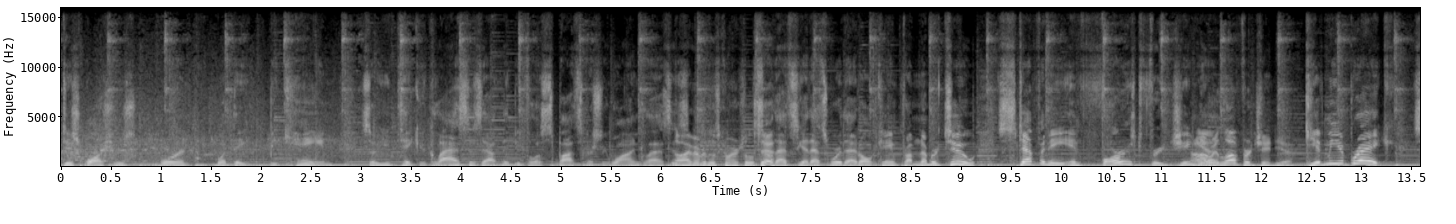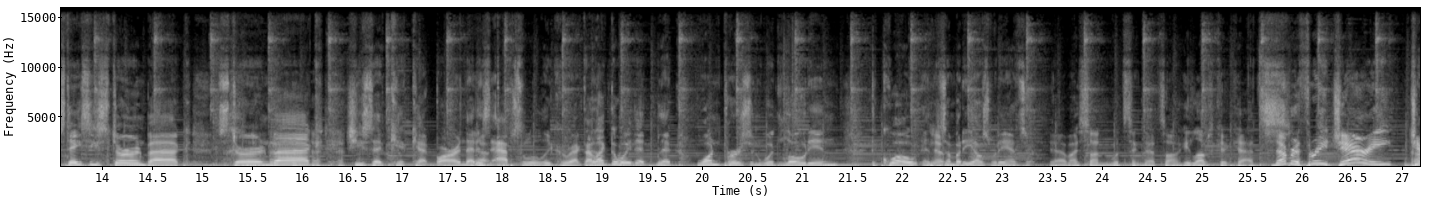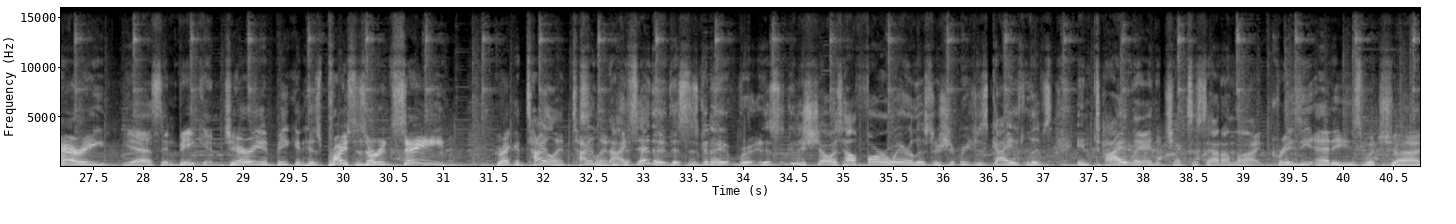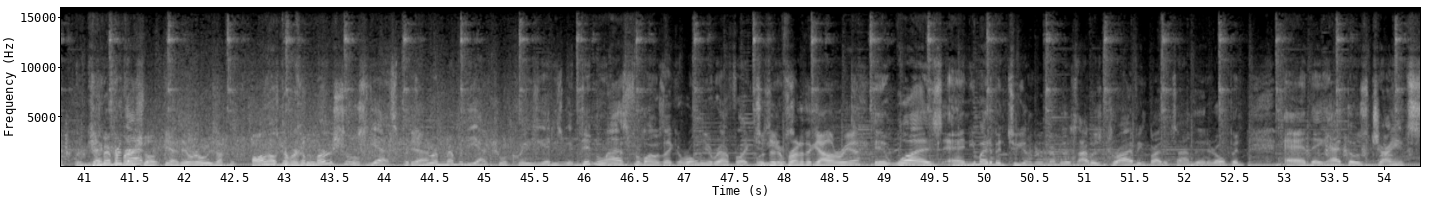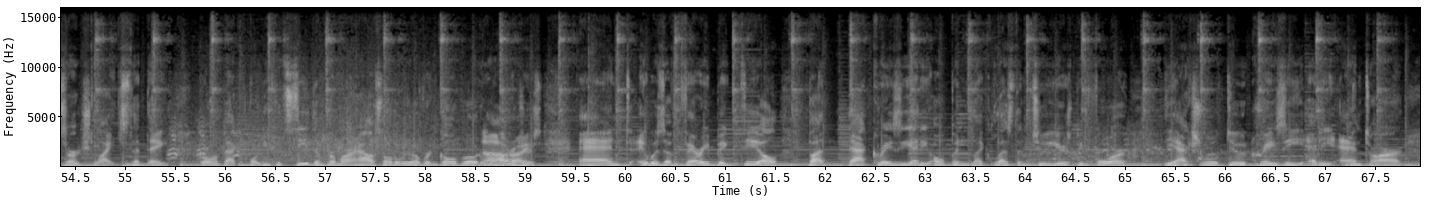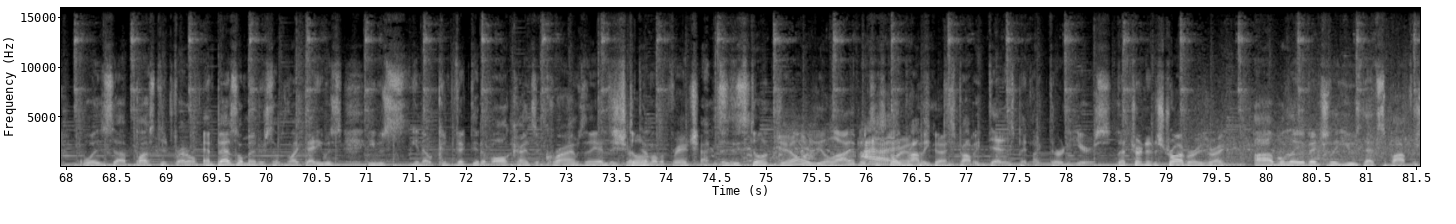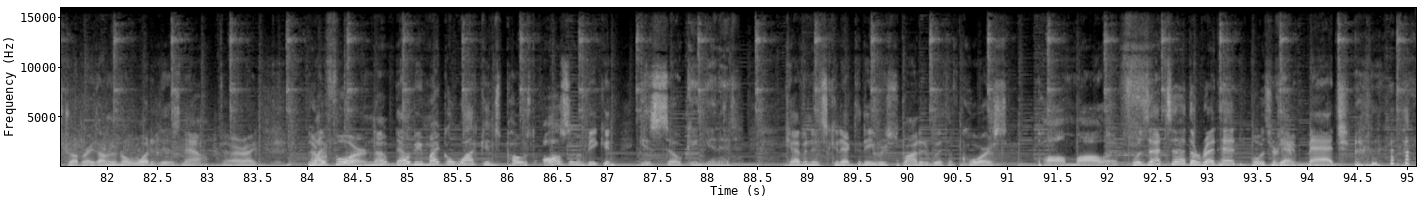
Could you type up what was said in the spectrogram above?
dishwashers weren't what they became. So you'd take your glasses out, and they'd be full of spots, especially wine glasses. Oh, I remember those commercials. So yeah. that's yeah, that's where that all came from. Number two, Stephanie in Forest, Virginia. Oh, we love Virginia. Give me a break. Stacy Sternback, Sternback. she said Kit Kat bar, and that is Yeah. absolutely correct. I like the way that, that one person would load in the quote and Yep. somebody else would answer. Yeah, my son would sing that song. He loves Kit Kats. Number three, Jerry. Jerry. Yes, in Beacon. Jerry and Beacon. His prices are insane. Greg in Thailand. Thailand. I said that this is gonna this is gonna show us how far away our listenership reaches. This guy lives in Thailand and checks us out online. Crazy Eddie's, which uh, that remember that? Yeah, they were always on the, all No, those the commercials. commercials, yes, but Yeah. do you remember the actual Crazy Eddie's? It didn't last for long. It was like only around for like two Was it years. in front of the Galleria? It was, and you might have been too young to remember this. I was driving by the time that it opened, and they had those giant searchlights that they going back and forth. You could see them from our house all the way over in Gold Road Oh, all right. And it was a very big deal. But that Crazy Eddie opened like less than two years before the actual dude, Crazy Eddie Antar, was uh, busted for I embezzlement or something like that. He was he was you know convicted of all kinds of crimes, and they had to shut still- down all the franchises. Is he still in jail or is he alive? What's the I- story probably, on this He's probably dead. It's been like 30 years. That turned into strawberries, right? Uh, well, they eventually used that spot for strawberries. I don't even know what it is now. All right. Number Mi- four. Nope, that would be Michael Watkins Post, also in Beacon, is soaking in it. Kevin in Schenectady responded with, of course, Palmolive. Was that uh, the redhead? What was her yeah, name? Madge.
